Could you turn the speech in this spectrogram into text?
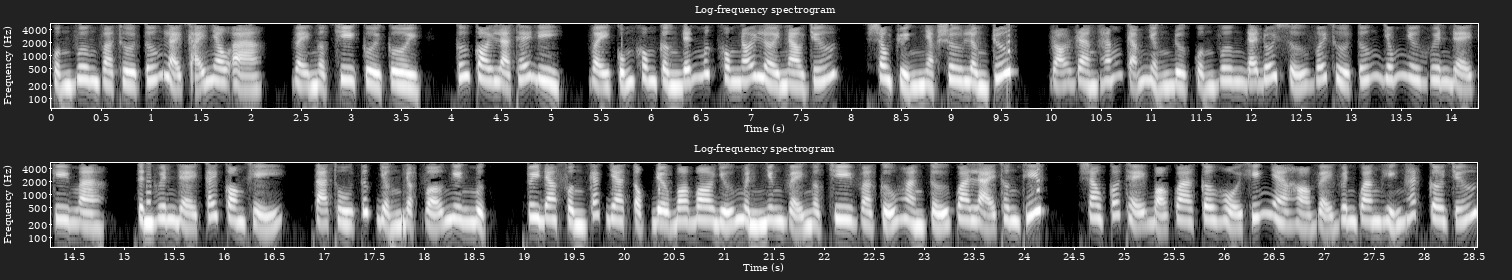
quận vương và thừa tướng lại cãi nhau ạ, à. vậy Ngật Chi cười cười, cứ coi là thế đi, vậy cũng không cần đến mức không nói lời nào chứ, sau chuyện nhạc sư lần trước, rõ ràng hắn cảm nhận được quận vương đã đối xử với thừa tướng giống như huynh đệ kia mà, tình huynh đệ cái con khỉ, tạ thù tức giận đập vỡ nghiêng mực, tuy đa phần các gia tộc đều bo bo giữ mình nhưng vệ ngật chi và cửu hoàng tử qua lại thân thiết, sao có thể bỏ qua cơ hội khiến nhà họ vệ vinh quang hiển hách cơ chứ,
